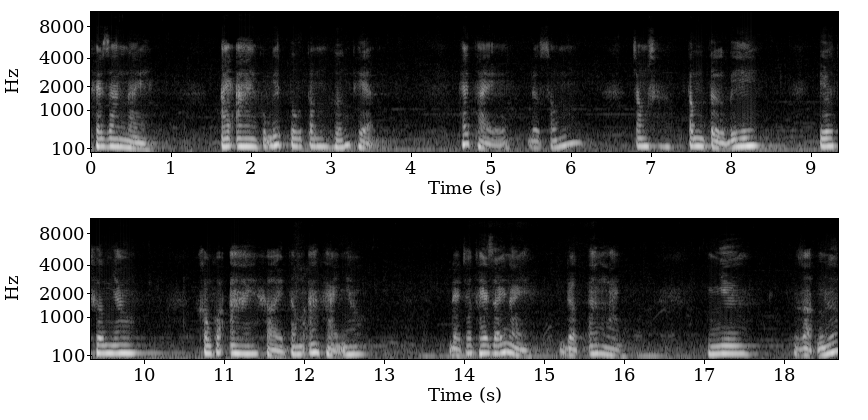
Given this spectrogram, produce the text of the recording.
thế gian này. Ai ai cũng biết tu tâm hướng thiện hết thảy được sống trong tâm từ bi, yêu thương nhau. Không có ai khởi tâm ác hại nhau. Để cho thế giới này được an lành như giọt nước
